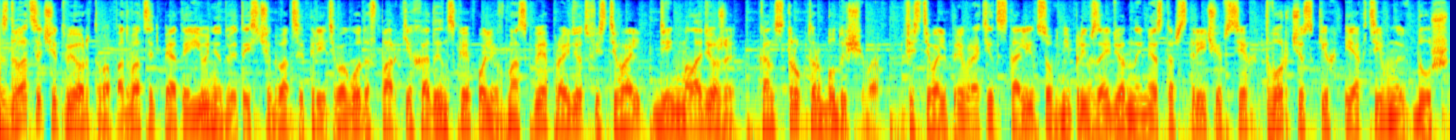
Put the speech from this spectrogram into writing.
С 24 по 25 июня 2023 года в парке Ходынское поле в Москве пройдет фестиваль «День молодежи. Конструктор будущего». Фестиваль превратит столицу в непревзойденное место встречи всех творческих и активных душ.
